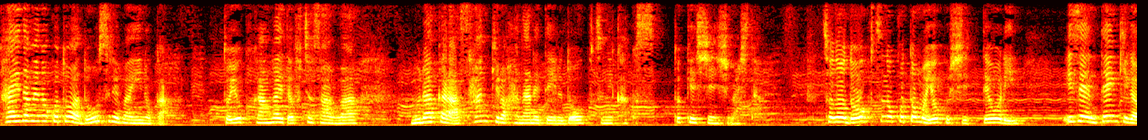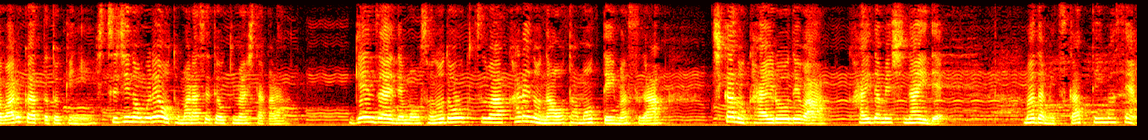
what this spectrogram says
買いだめのことはどうすればいいのか、とよく考えたフチョさんは、村から3キロ離れている洞窟に隠すと決心しました。その洞窟のこともよく知っており、以前天気が悪かった時に羊の群れを泊まらせておきましたから、現在でもその洞窟は彼の名を保っていますが、地下の回廊では買いだめしないで、まだ見つかっていません。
